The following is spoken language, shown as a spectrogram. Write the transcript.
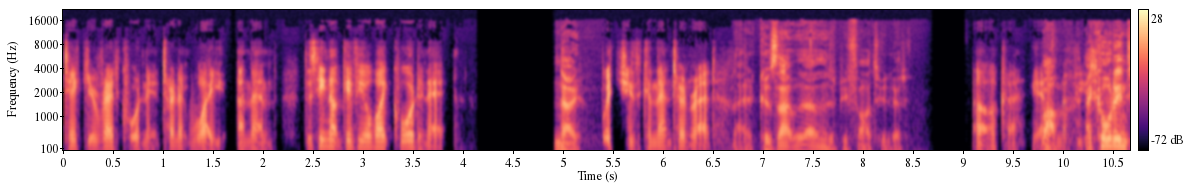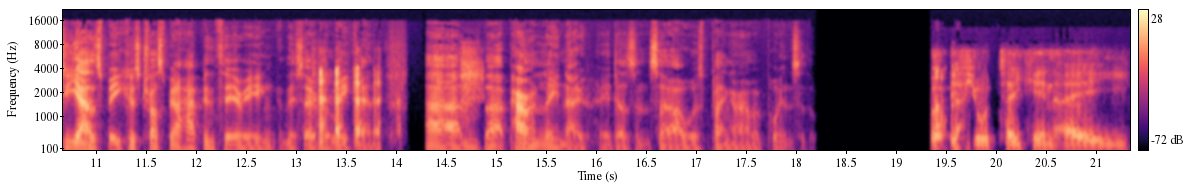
take your red coordinate, turn it white, and then does he not give you a white coordinate, No, which you can then turn red? no, because that that would be far too good. Oh, okay. Yeah. well, might be useful. according to Yasby, because trust me, I have been theorying this over the weekend. um, but apparently, no, it doesn't. So I was playing around with points at the But Okay. if you're taking a,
